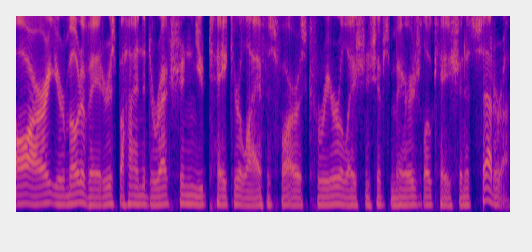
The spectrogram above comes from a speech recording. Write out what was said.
are your motivators behind the direction you take your life as far as career, relationships, marriage, location, etc.?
